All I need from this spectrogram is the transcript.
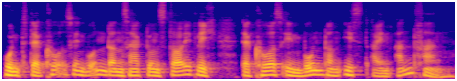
Und der Kurs in Wundern sagt uns deutlich, der Kurs in Wundern ist ein Anfang.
